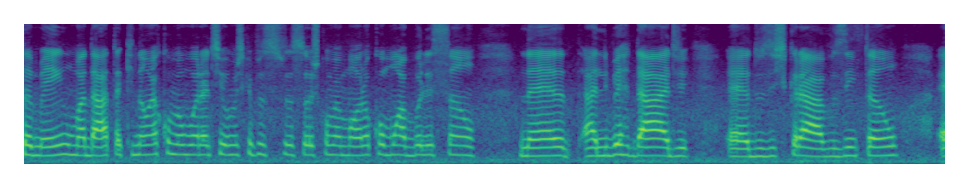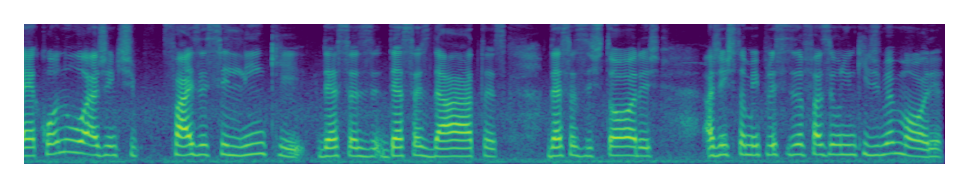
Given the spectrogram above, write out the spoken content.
também uma data que não é comemorativa, mas que as pessoas comemoram como a abolição, né? A liberdade é, dos escravos. Então, é, quando a gente faz esse link dessas, dessas datas, dessas histórias, a gente também precisa fazer um link de memória.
